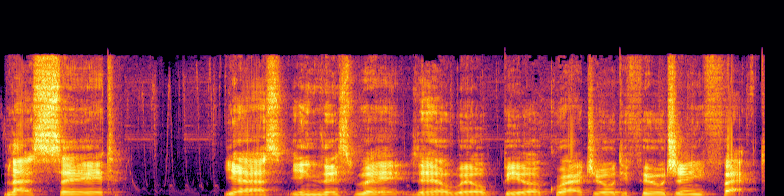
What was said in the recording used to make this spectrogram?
Let's see it. Yes, in this way there will be a gradual diffusion effect.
